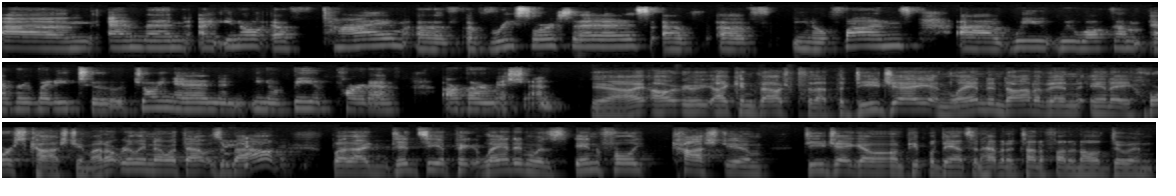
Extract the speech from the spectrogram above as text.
Um, and then, uh, you know, if time, of, of resources, of, of you know funds, uh, we we welcome everybody to join in and you know be a part of our, our mission. Yeah, I, I can vouch for that. The DJ and Landon Donovan in a horse costume. I don't really know what that was about, but I did see a pic. Landon was in full costume, DJ going, people dancing, having a ton of fun, and all doing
